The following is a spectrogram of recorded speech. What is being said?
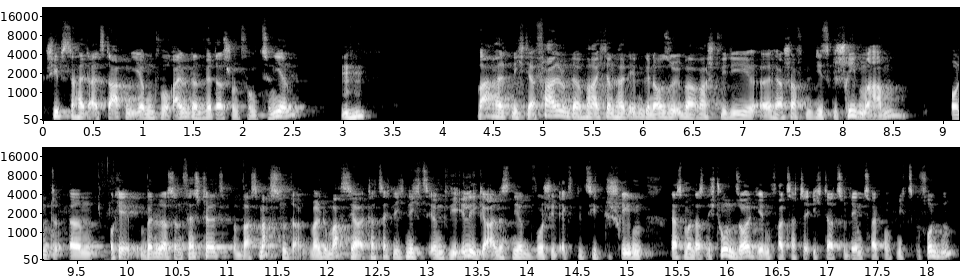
schiebst du halt als Daten irgendwo rein und dann wird das schon funktionieren. Mhm. War halt nicht der Fall und da war ich dann halt eben genauso überrascht wie die äh, Herrschaften, die es geschrieben haben. Und ähm, okay, wenn du das dann feststellst, was machst du dann? Weil du machst ja tatsächlich nichts irgendwie Illegales, nirgendwo steht explizit geschrieben, dass man das nicht tun soll. Jedenfalls hatte ich da zu dem Zeitpunkt nichts gefunden.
